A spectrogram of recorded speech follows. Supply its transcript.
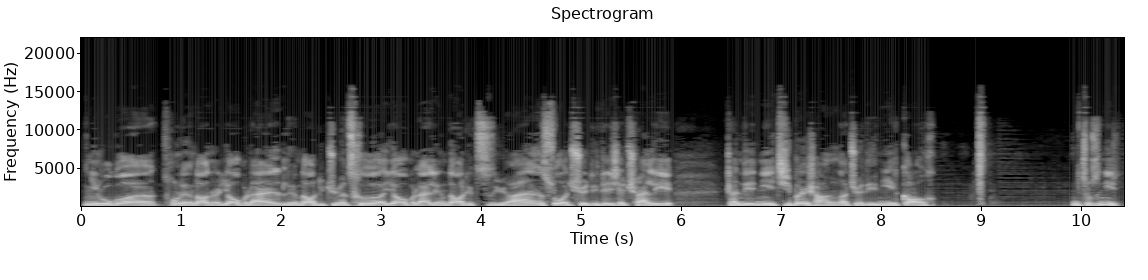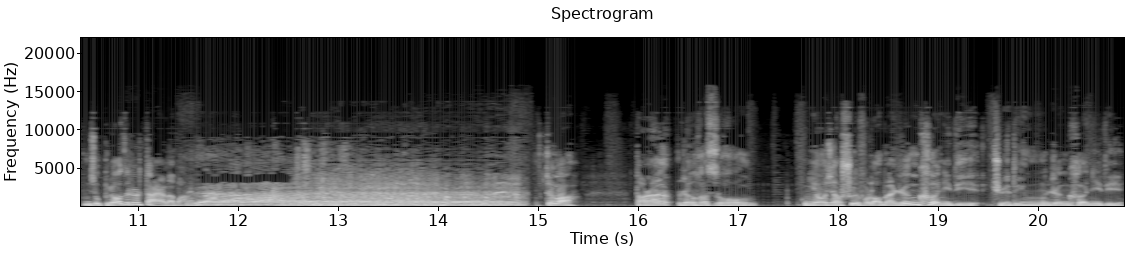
你如果从领导那要不来领导的决策，要不来领导的资源，索取的这些权利，真的你基本上，我觉得你搞，你就是你你就不要在这待了吧，对吧？当然，任何时候你要想说服老板认可你的决定，认可你的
